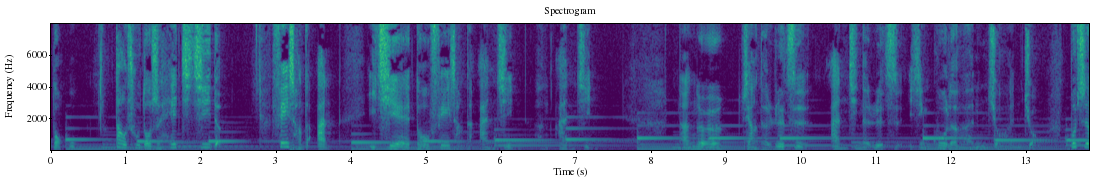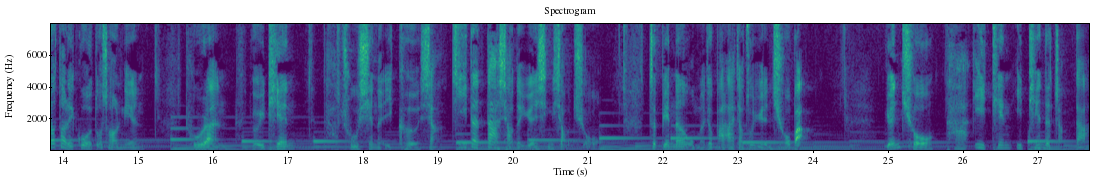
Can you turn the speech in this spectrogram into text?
动物，到处都是黑漆漆的，非常的暗，一切都非常的安静，很安静。然而，这样的日子，安静的日子，已经过了很久很久，不知道到底过了多少年。突然有一天，它出现了一颗像鸡蛋大小的圆形小球。这边呢，我们就把它叫做圆球吧。圆球它一天一天的长大，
